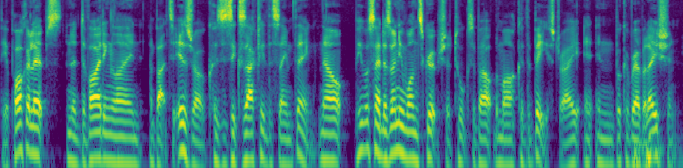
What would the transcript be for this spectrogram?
the apocalypse and the dividing line and back to Israel because it's exactly the same thing. Now, people say there's only one scripture talks about the mark of the beast, right, in, in Book of Revelation.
